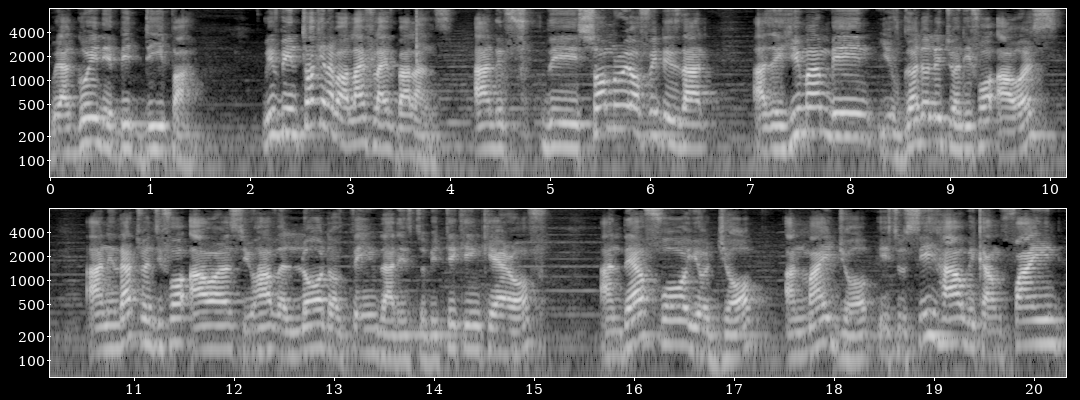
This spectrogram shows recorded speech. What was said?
we are going a bit deeper. We've been talking about life life balance and the, the summary of it is that as a human being, you've got only 24 hours. And in that 24 hours, you have a lot of things that is to be taken care of. And therefore, your job and my job is to see how we can find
